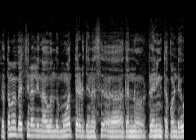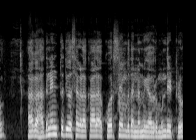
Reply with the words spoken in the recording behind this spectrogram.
ಪ್ರಥಮ ಬ್ಯಾಚಿನಲ್ಲಿ ನಾವು ಒಂದು ಮೂವತ್ತೆರಡು ಜನ ಸ ಅದನ್ನು ಟ್ರೈನಿಂಗ್ ತಗೊಂಡೆವು. ಆಗ ಹದಿನೆಂಟು ದಿವಸಗಳ ಕಾಲ ಕೋರ್ಸ್ ಎಂಬುದನ್ನು ನಮಗೆ ಅವರು ಮುಂದಿಟ್ಟರು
